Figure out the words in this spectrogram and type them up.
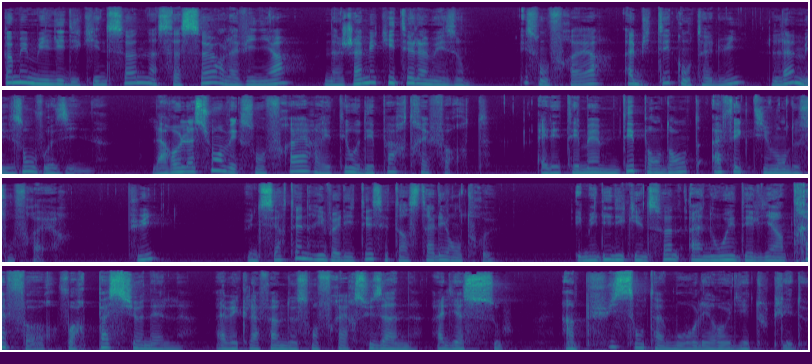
Comme Emily Dickinson, sa sœur Lavinia n'a jamais quitté la maison, et son frère habitait quant à lui la maison voisine. La relation avec son frère a été au départ très forte. Elle était même dépendante affectivement de son frère. Puis, une certaine rivalité s'est installée entre eux. Emily Dickinson a noué des liens très forts, voire passionnels, avec la femme de son frère Suzanne, alias Sue. Un puissant amour les reliait toutes les deux.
